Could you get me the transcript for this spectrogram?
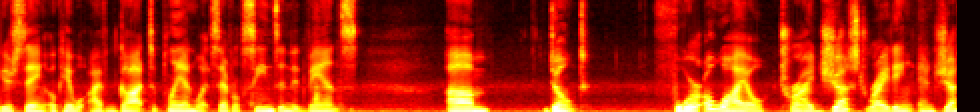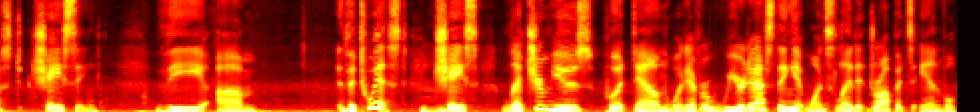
you're saying, okay, well, I've got to plan what several scenes in advance. Um, don't. For a while, try just writing and just chasing the um, the twist. Mm-hmm. Chase, let your muse put down whatever weird ass thing it wants, let it drop its anvil.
